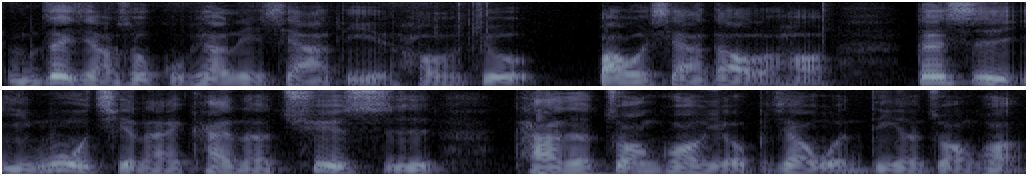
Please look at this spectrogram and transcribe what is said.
我们在讲说股票有点下跌，哈就把我吓到了哈。但是以目前来看呢，确实它的状况有比较稳定的状况，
